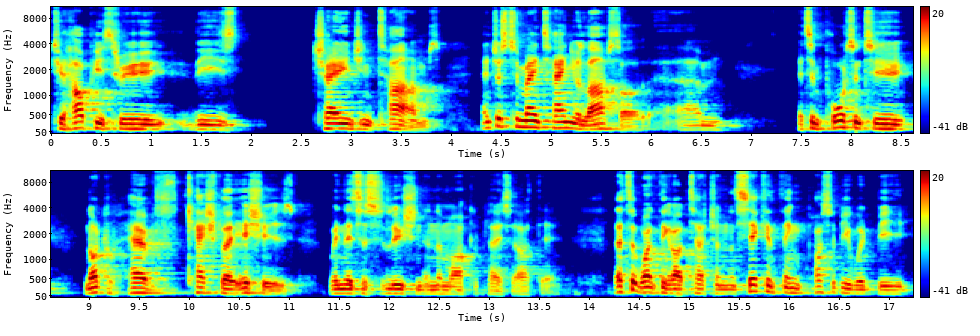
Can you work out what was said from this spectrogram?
to help you through these changing times and just to maintain your lifestyle. Um, it's important to not have cash flow issues when there's a solution in the marketplace out there. That's the one thing I'd touch on. The second thing possibly would be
